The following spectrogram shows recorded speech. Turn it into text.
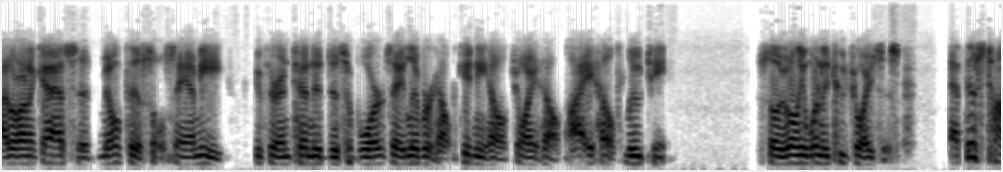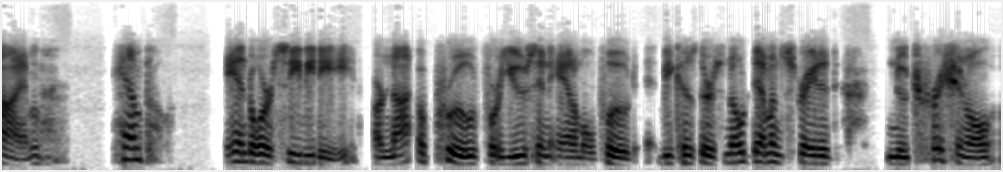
hyaluronic acid, milk thistle, SAMe, if they're intended to support, say, liver health, kidney health, joint health, eye health, lutein. So there's only one or two choices. At this time, hemp and or CBD are not approved for use in animal food because there's no demonstrated nutritional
